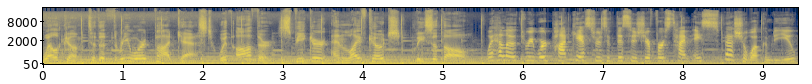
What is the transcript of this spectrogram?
Welcome to the Three Word Podcast with author, speaker, and life coach Lisa Thal. Well, hello, Three Word Podcasters. If this is your first time, a special welcome to you.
